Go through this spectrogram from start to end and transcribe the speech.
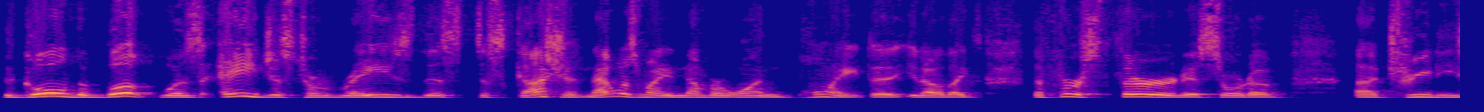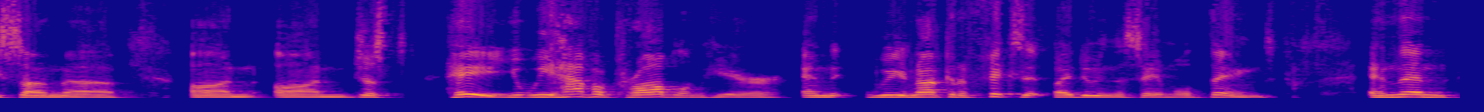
the goal of the book was a just to raise this discussion. That was my number one point. Uh, you know, like the first third is sort of a treatise on uh, on on just hey, you, we have a problem here, and we're not going to fix it by doing the same old things. And then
